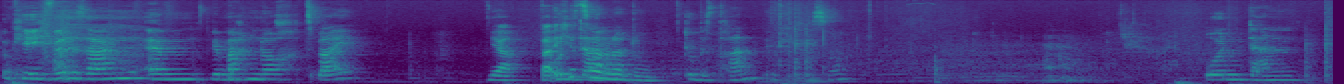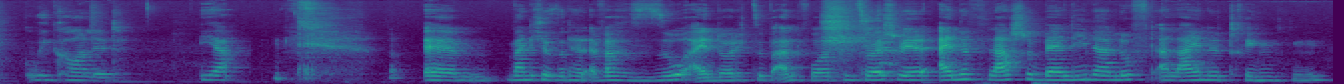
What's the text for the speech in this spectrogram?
Okay, ich würde sagen, ähm, wir machen noch zwei. Ja, war ich Und jetzt dran oder du? Du bist dran. Achso. Und dann we call it. Ja. Ähm, manche sind halt einfach so eindeutig zu beantworten. Zum Beispiel eine Flasche Berliner Luft alleine trinken.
